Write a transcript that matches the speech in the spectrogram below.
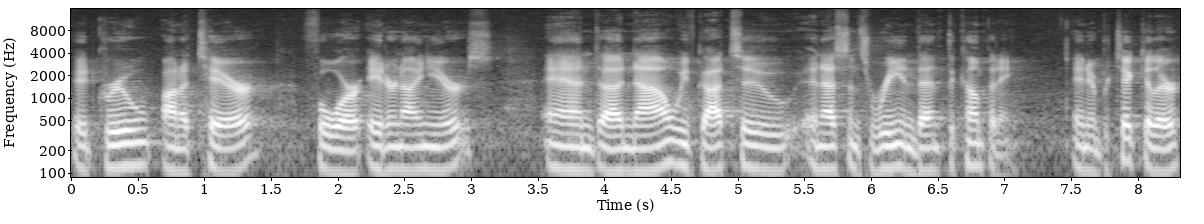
It grew on a tear for eight or nine years, and uh, now we've got to, in essence, reinvent the company. And in particular,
